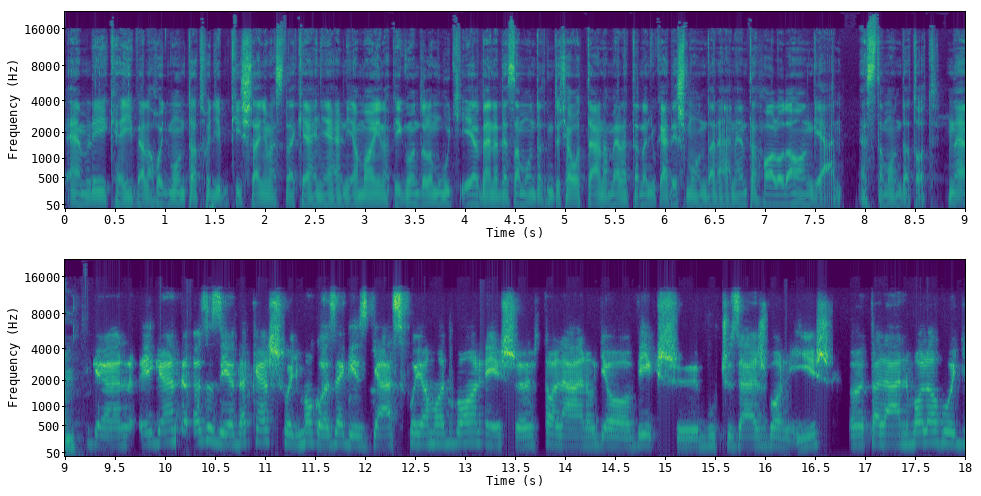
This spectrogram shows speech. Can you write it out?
emlékeivel, ahogy mondtad, hogy kislányom ezt le kell nyelni. A mai napig gondolom úgy él benned ez a mondat, mint hogyha ott állna melletted anyukád és mondaná, nem? Tehát hallod a hangján ezt a mondatot, nem? Igen, igen, de az az érdekes, hogy maga az egész gyász folyamatban, és talán ugye a végső búcsúzásban is, talán valahogy,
